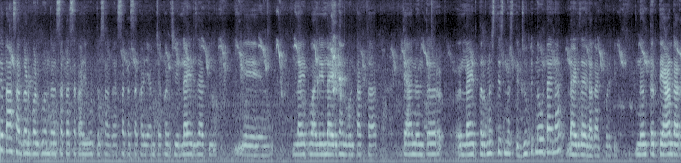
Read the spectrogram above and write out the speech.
तर असा गडबड गोंधळ सकाळ सकाळी उठतो सांगा सकाळ सकाळी आमच्याकडची लाइट जाती. लाईटवाले लाइट घालवून टाकतात. त्यानंतर लाइट तर नसतेच नसते. झोपीत न उठायला लाइट जायला गाठ पडते. नंतर ते अंधार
